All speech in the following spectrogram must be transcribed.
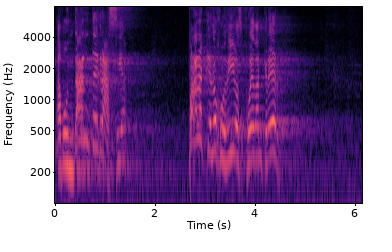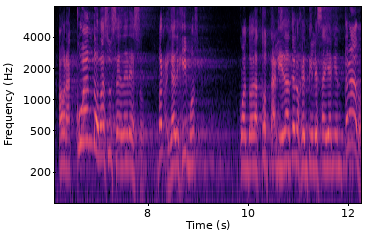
abundante gracia, para que los judíos puedan creer. Ahora, ¿cuándo va a suceder eso? Bueno, ya dijimos, cuando la totalidad de los gentiles hayan entrado.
